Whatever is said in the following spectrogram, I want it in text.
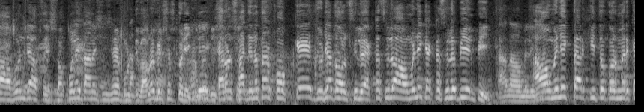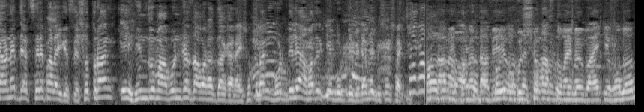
মা বোনরা আছে সকলে দানের হিসেবে ভোট দিবে আমরা বিশ্বাস করি। কারণ স্বাধীনতার পক্ষে দুইটা দল ছিল একটা ছিল আওয়ামী লীগ একটা ছিল বিএনপি। আওয়ামী লীগ। তার কৃতকর্মের কারণে দেড় ছেড়ে পালাই গেছে। সুতরাং এই হিন্দু মা বোনরা যাওয়ার জায়গা নাই। সুতরাং ভোট দিলে আমাদেরকে ভোট দিবে এটা আমি বিশ্বাস রাখি। দাবি অবশ্য বাস্তবায়ন হবে। ভাই কি শুনুন?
